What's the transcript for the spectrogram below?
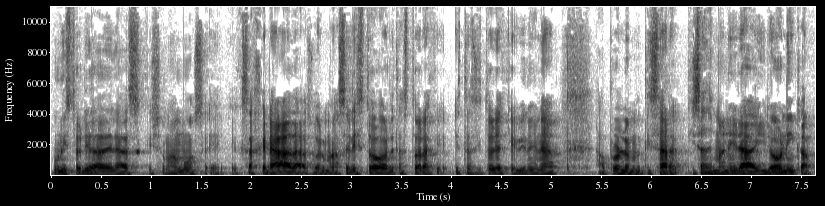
una historia de las que llamamos eh, exageradas o el más historia, estas estas historias que vienen a, problematizar, quizás de manera irónica,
